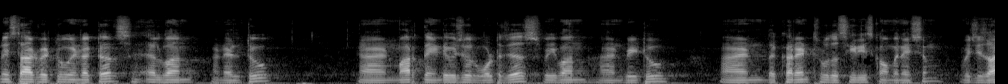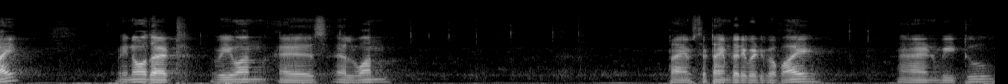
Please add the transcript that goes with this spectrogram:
Let me start with two inductors L1 and L2 and mark the individual voltages V1 and V2 and the current through the series combination which is I. We know that V1 is L1 times the time derivative of I and V2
